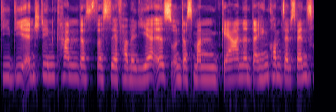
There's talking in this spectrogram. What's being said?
die, die entstehen kann, dass das sehr familiär ist und dass man gerne dahin kommt, selbst wenn es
